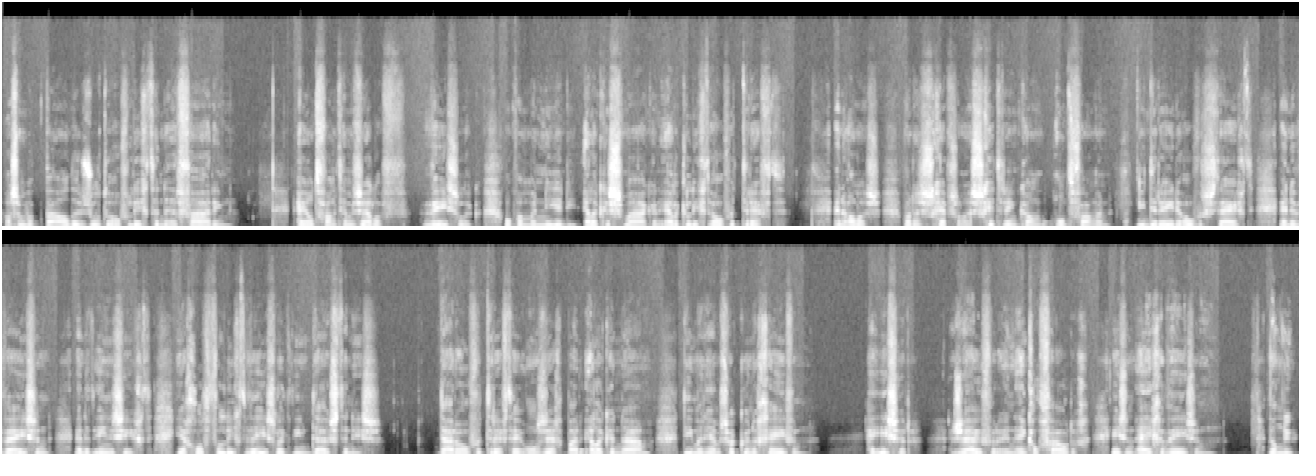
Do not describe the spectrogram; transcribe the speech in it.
als een bepaalde zoete of lichtende ervaring. Hij ontvangt hem zelf, wezenlijk, op een manier die elke smaak en elke licht overtreft. En alles wat een schepsel en schittering kan ontvangen, die de reden overstijgt en de wijzen en het inzicht. Ja, God verlicht wezenlijk die duisternis. Daarover treft hij onzegbaar elke naam die men hem zou kunnen geven. Hij is er, zuiver en enkelvoudig in zijn eigen wezen. Welnu,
